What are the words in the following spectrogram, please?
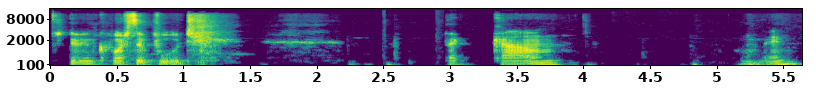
ще видим какво ще се получи. Така. Момент.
